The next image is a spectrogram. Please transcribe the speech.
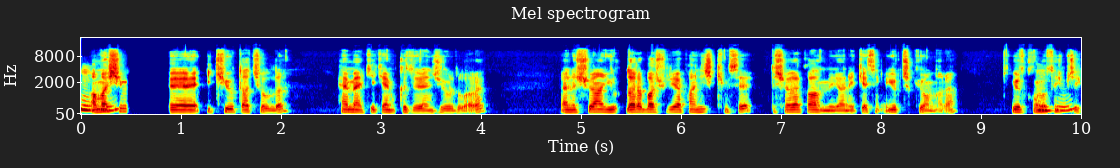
Hı Ama hı, şimdi e, iki yurt açıldı. Hem erkek hem kız öğrenci yurdu olarak. Yani şu an yurtlara başvuru yapan hiç kimse dışarıda kalmıyor. Yani kesinlikle yurt çıkıyor onlara. Yurt hı hı. hiçbir şey.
